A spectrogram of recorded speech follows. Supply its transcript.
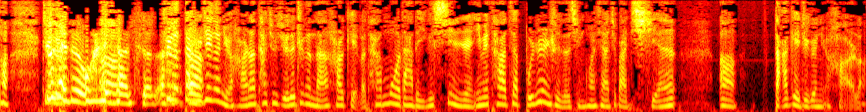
对对，我也想觉得。这个，但是这个女孩呢，她就觉得这个男孩给了她莫大的一个信任，因为她在不认识的情况下就把钱啊。打给这个女孩了，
